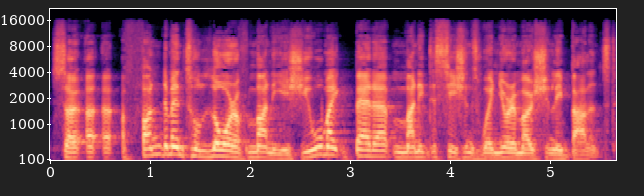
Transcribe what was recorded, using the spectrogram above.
So, a, a, fundamental law of money is you will make better money decisions when you're emotionally balanced,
